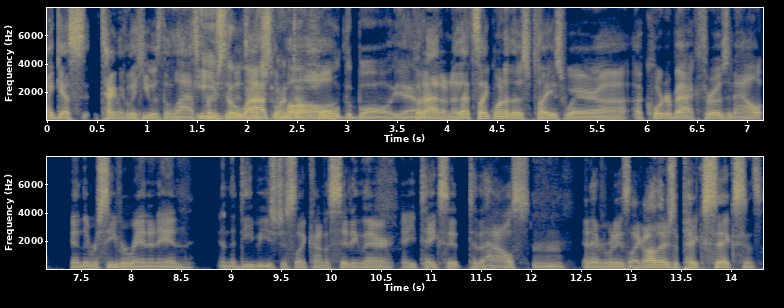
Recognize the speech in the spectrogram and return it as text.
I guess technically he was the last. he's person the to touch last the one to hold the ball. Yeah, But I don't know. That's like one of those plays where uh, a quarterback throws an out and the receiver ran it in, and the DB's just like kind of sitting there, and he takes it to the house, Mhm. and everybody's like, "Oh, there's a pick six. And it's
